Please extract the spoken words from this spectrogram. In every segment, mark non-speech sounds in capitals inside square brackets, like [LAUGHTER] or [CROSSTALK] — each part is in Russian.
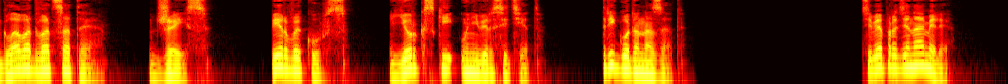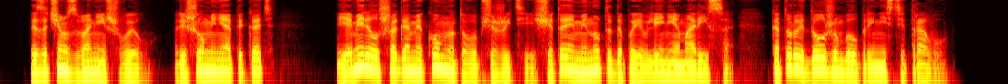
Глава 20. Джейс. Первый курс. Йоркский университет. Три года назад. «Тебя продинамили?» «Ты зачем звонишь, Уилл? Решил меня опекать?» Я мерил шагами комнату в общежитии, считая минуты до появления Мариса, который должен был принести траву.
